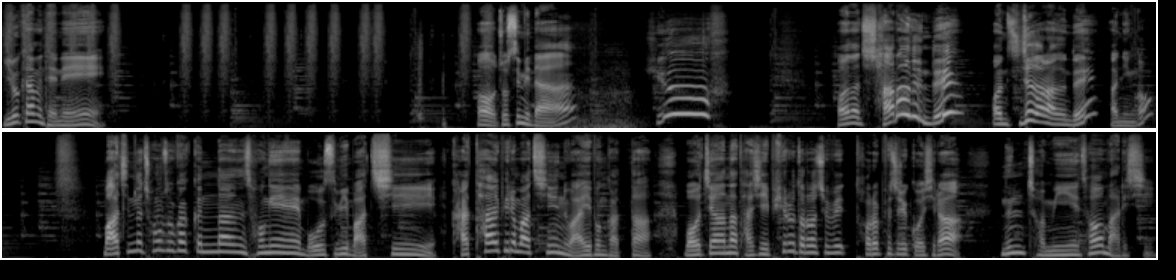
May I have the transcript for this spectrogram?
이렇게 하면 되네. 어 좋습니다. 휴 아나 잘하는데? 아 진짜 잘하는데? 아닌가? 마침내 청소가 끝난 성의 모습이 마치 갈타피를 마친 와이번 같다. 머지않아 다시 피로 더럽혀- 더럽혀질 것이라 는 점에서 말이지.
